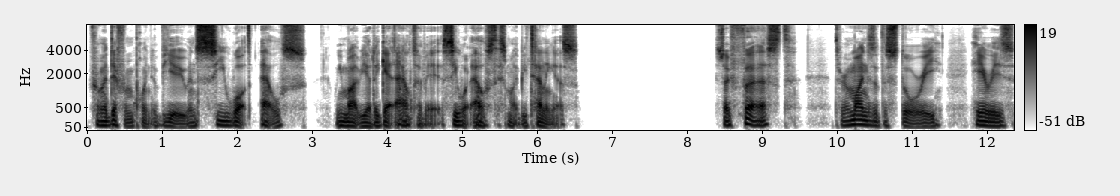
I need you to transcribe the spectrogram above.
from a different point of view and see what else we might be able to get out of it, see what else this might be telling us. So, first, to remind us of the story, here is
